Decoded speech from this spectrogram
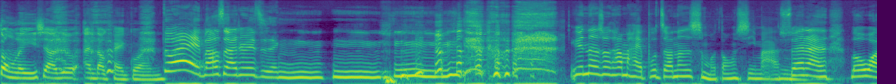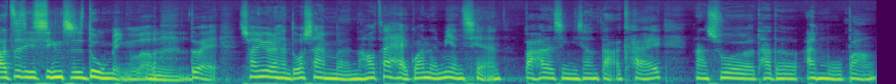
动了一下就按到开关。对，然后所以他就一直嗯嗯嗯，因为那时候他们还不知道那是什么东西嘛。嗯、虽然 Loa 自己心知肚明了，嗯、对，穿越了很多扇门，然后在海关的面前。把他的行李箱打开，拿出了他的按摩棒，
